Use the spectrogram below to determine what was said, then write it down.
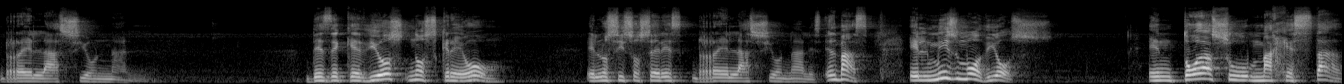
relacional. Desde que Dios nos creó, él nos hizo seres relacionales. Es más, el mismo Dios, en toda su majestad,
